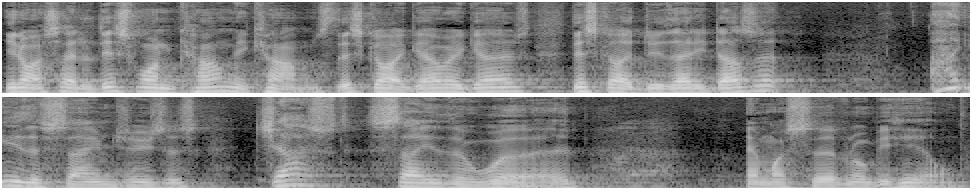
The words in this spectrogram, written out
You know, I say to this one, come, he comes. This guy, go, he goes. This guy, do that, he does it. Aren't you the same, Jesus? Just say the word, and my servant will be healed.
